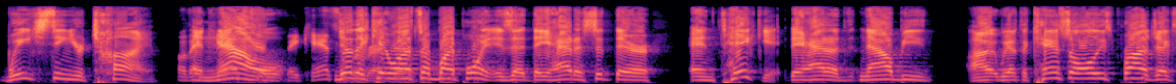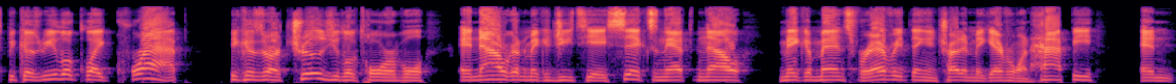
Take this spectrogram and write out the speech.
wasting your time, Oh, they and canceled- now they canceled yeah, they can't. Well, that's my point is that they had to sit there and take it. They had to now be. Uh, we have to cancel all these projects because we look like crap because our trilogy looked horrible, and now we're gonna make a GTA six, and they have to now make amends for everything and try to make everyone happy. And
